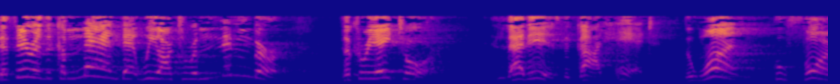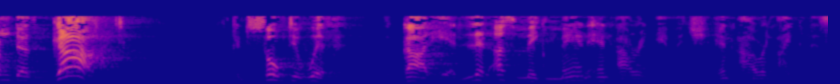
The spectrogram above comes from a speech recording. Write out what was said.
That there is a command that we are to remember the Creator, and that is the Godhead, the one who formed us, God, consulted with the Godhead. Let us make man in our image in our likeness.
